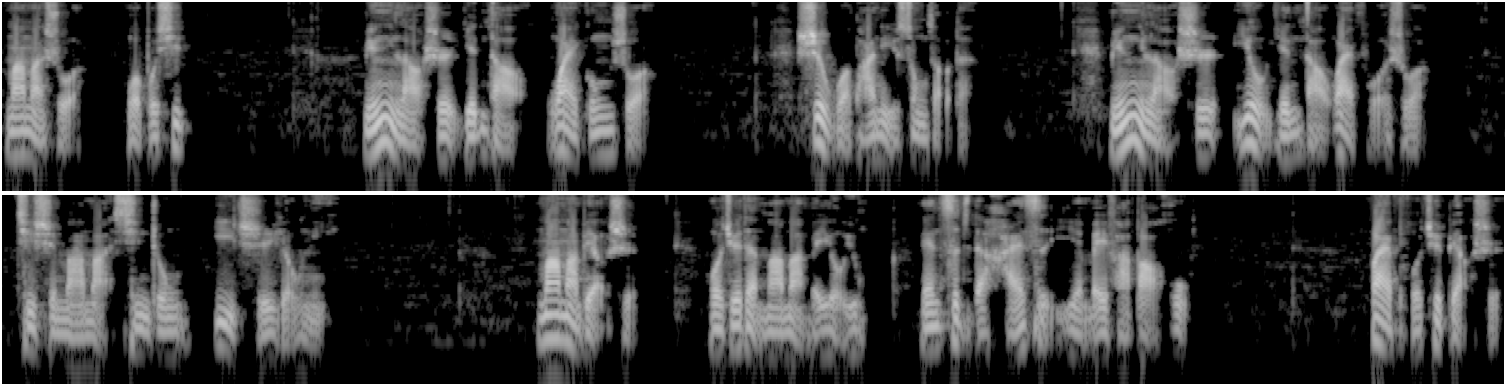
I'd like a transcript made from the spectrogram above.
妈妈说：“我不信。”明玉老师引导外公说：“是我把你送走的。”明玉老师又引导外婆说：“其实妈妈心中……”一直有你。妈妈表示：“我觉得妈妈没有用，连自己的孩子也没法保护。”外婆却表示：“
